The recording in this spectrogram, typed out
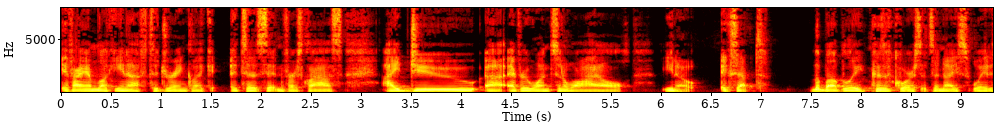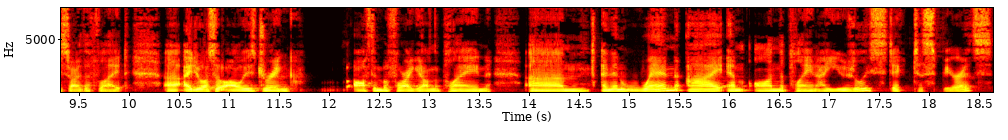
if I am lucky enough to drink like to sit in first class, I do uh, every once in a while, you know, accept the bubbly because of course it's a nice way to start the flight. Uh, I do also always drink often before I get on the plane. Um, and then when I am on the plane, I usually stick to spirits.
